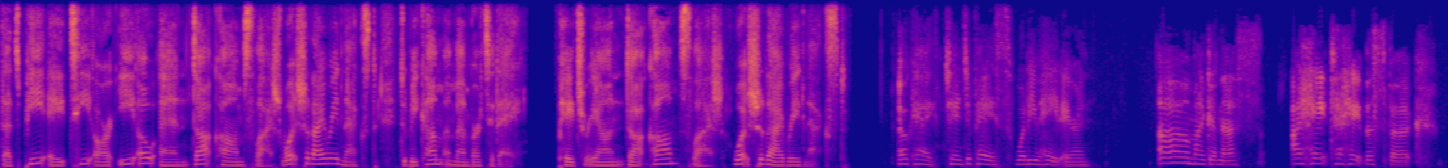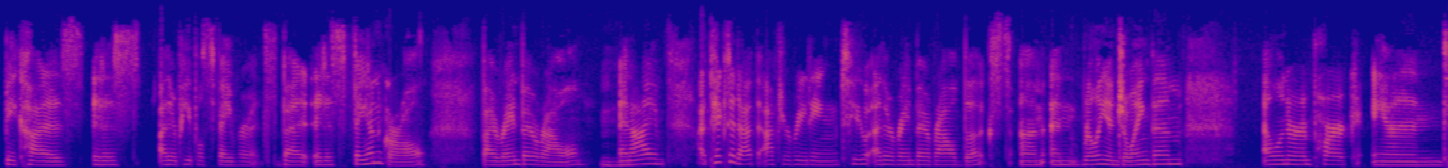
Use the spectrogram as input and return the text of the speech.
That's P-A-T-R-E-O-N dot com slash what should I read next to become a member today. Patreon.com slash what should I read next. Okay, change of pace. What do you hate, Erin? Oh my goodness. I hate to hate this book because it is other people's favorites, but it is Fangirl by Rainbow Rowell. Mm-hmm. And I I picked it up after reading two other Rainbow Rowell books um, and really enjoying them. Eleanor and Park and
